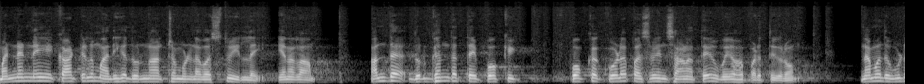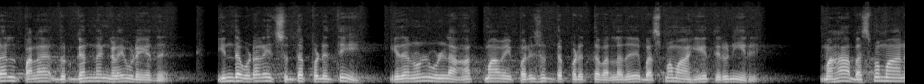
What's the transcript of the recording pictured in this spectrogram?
மண்ணெண்ணெயை காட்டிலும் அதிக துர்நாற்றம் உள்ள வஸ்து இல்லை எனலாம். அந்த துர்க்கந்தத்தை போக்கி போக்கக்கூட பசுவின் சாணத்தை உபயோகப்படுத்துகிறோம். நமது உடல் பல துர்க்கந்தங்களை உடையது. இந்த உடலை சுத்தப்படுத்தி இதனுள் உள்ள ஆத்மாவை பரிசுத்தப்படுத்த வல்லது பஸ்மமாகிய திருநீர் மகா பஸ்மமான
